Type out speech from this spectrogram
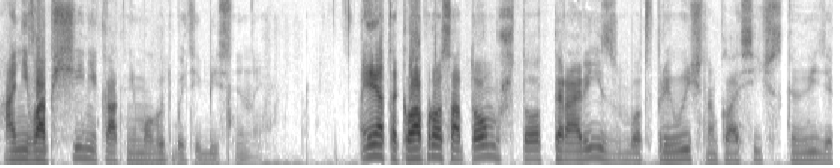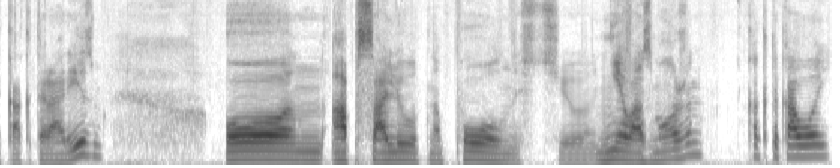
они вообще никак не могут быть объяснены. Это к вопросу о том, что терроризм, вот в привычном классическом виде, как терроризм, он абсолютно полностью невозможен как таковой.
